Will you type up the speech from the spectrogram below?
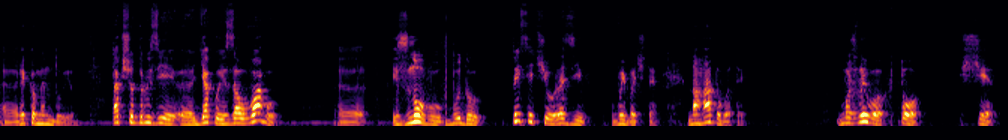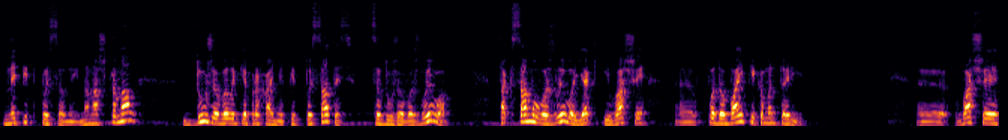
Е, рекомендую. Так що, друзі, е, дякую за увагу. І знову буду тисячу разів, вибачте, нагадувати. Можливо, хто ще не підписаний на наш канал, дуже велике прохання підписатись, це дуже важливо. Так само важливо, як і ваші вподобайки, коментарі. Е, ваші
